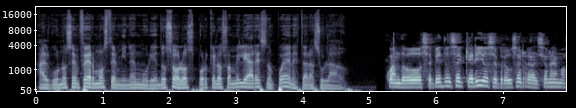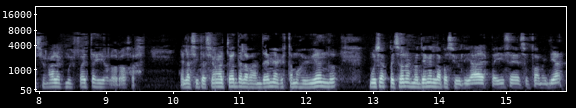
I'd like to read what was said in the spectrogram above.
algunos enfermos terminan muriendo solos porque los familiares no pueden estar a su lado? Cuando se pierde un ser querido se producen reacciones emocionales muy fuertes y dolorosas. En la situación actual de la pandemia que estamos viviendo, muchas personas no tienen la posibilidad de despedirse de su familiar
